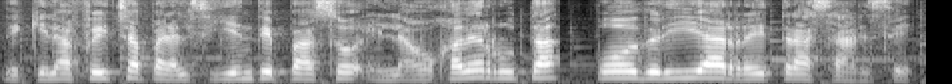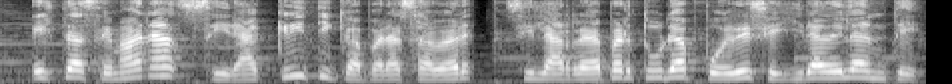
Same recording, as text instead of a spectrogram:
de que la fecha para el siguiente paso en la hoja de ruta podría retrasarse. Esta semana será crítica para saber si la reapertura puede seguir adelante,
